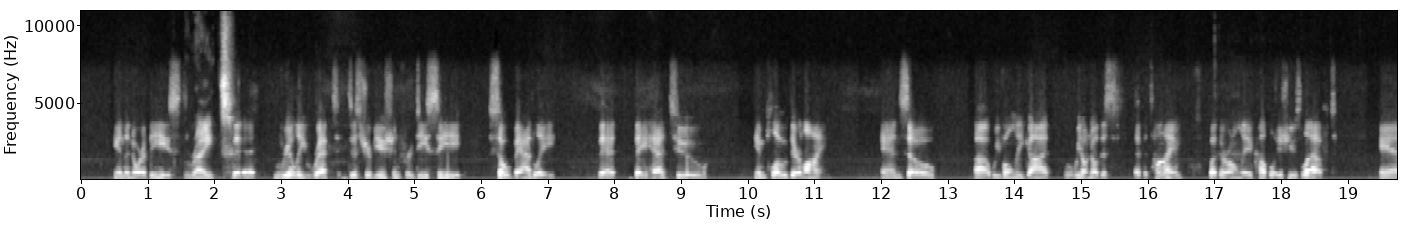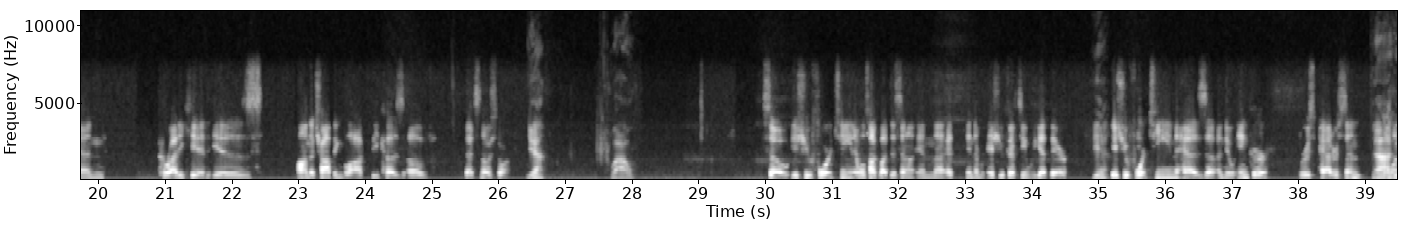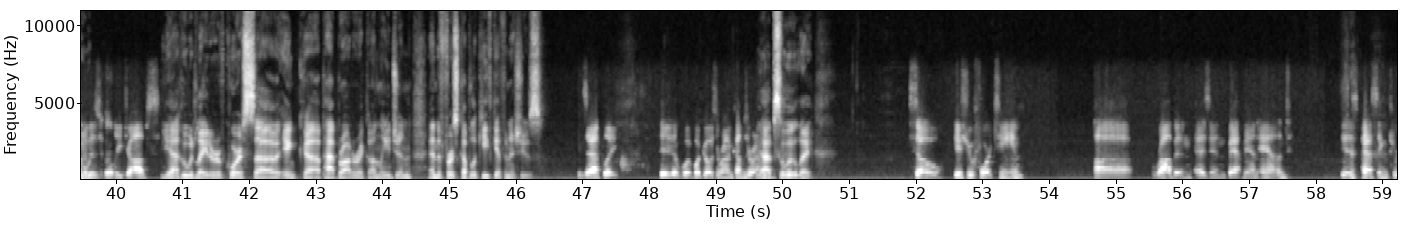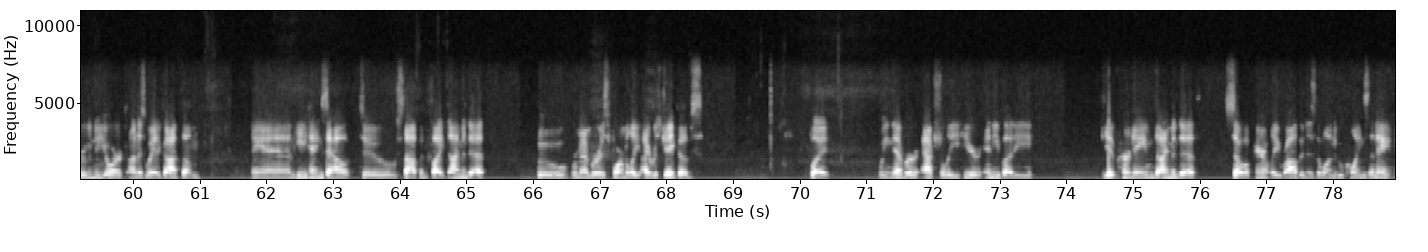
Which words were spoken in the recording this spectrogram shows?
in the Northeast Right. that really wrecked distribution for DC so badly that they had to implode their line. And so uh, we've only got, we don't know this at the time, but there are only a couple issues left. And Karate Kid is on the chopping block because of that snowstorm. Yeah. Wow. So issue 14, and we'll talk about this in in, uh, at, in number, issue 15 when we get there. Yeah. Issue 14 has a, a new inker, Bruce Patterson, Ah, one of would- his early jobs. Yeah, who would later, of course, uh, ink uh, Pat Broderick on Legion and the first couple of Keith Giffen issues. Exactly. It- what, what goes around comes around. Yeah, absolutely. So issue 14, uh, Robin, as in Batman and, is passing through New York on his way to Gotham, and he hangs out to stop and fight Diamond Death, who remember is formerly Iris Jacobs. But we never actually hear anybody give her name Diamond Death, so apparently Robin is the one who coins the name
